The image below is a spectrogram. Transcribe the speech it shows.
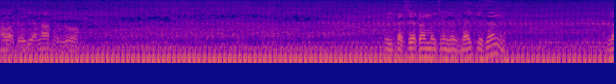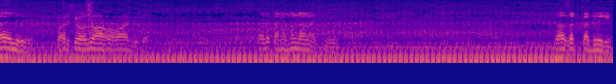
આવા ધોરિયા નાખો, જો. ઉલકા શેઠામાં છે બાકી છે ને, લઈ લેવું પરસ્યો જો આવો આ દીધો તડકાના મંડાણા છીએ જા ઝટકા દોરી.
